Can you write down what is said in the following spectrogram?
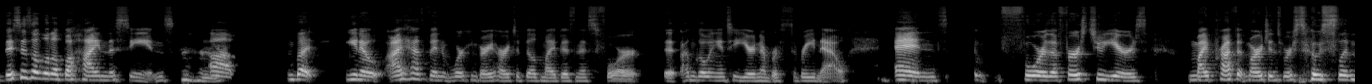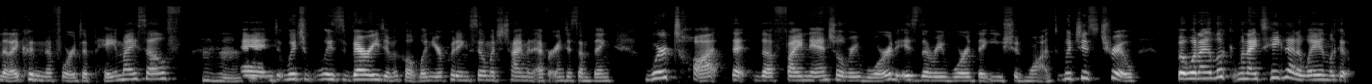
this is a little behind the scenes. Mm-hmm. Um but you know, I have been working very hard to build my business for uh, I'm going into year number 3 now. And for the first 2 years, my profit margins were so slim that I couldn't afford to pay myself. Mm-hmm. And which was very difficult when you're putting so much time and effort into something. We're taught that the financial reward is the reward that you should want, which is true. But when I look, when I take that away and look at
